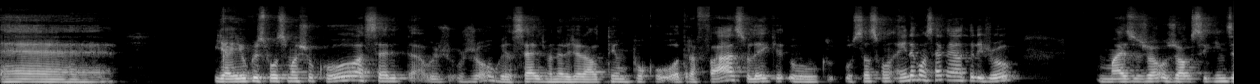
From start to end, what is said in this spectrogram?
É... E aí o Chris Paul se machucou, a série, tá, o, o, jogo e a série de maneira geral tem um pouco outra face. O, Lake, o, o Suns ainda consegue ganhar aquele jogo, mas os, jo os jogos seguintes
